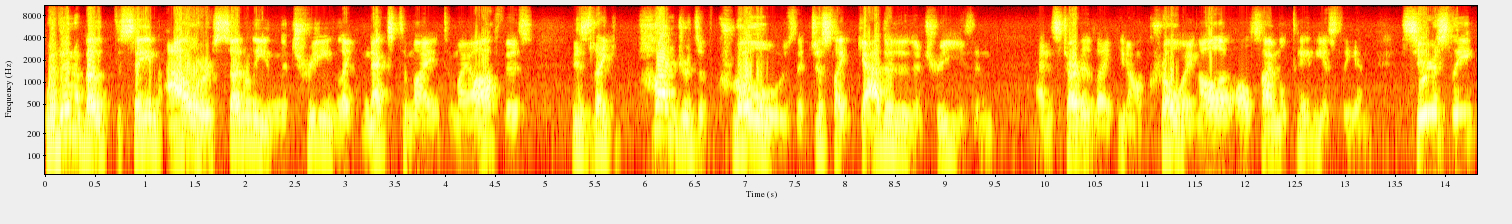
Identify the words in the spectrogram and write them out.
within about the same hour, suddenly in the tree, like next to my, to my office, is like hundreds of crows that just like gathered in the trees and and started like you know crowing all all simultaneously. And seriously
